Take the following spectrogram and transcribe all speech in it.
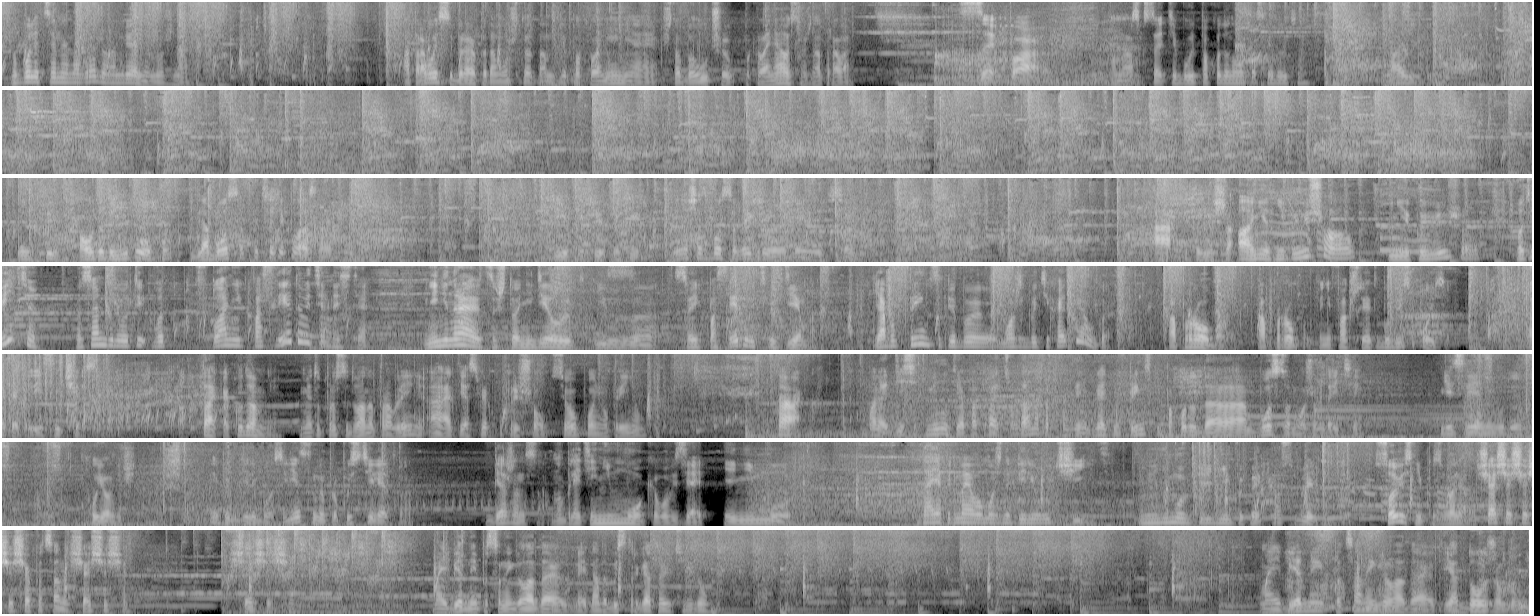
Но более ценная награда нам реально нужна. А травой собираю, потому что там для поклонения, чтобы лучше поклонялась, нужна трава. The bar. У нас, кстати, будет, походу, новый последователь. Лови. Ух ты, а вот это неплохо. Для боссов кстати, классно. Тихо, тихо, тихо. Я сейчас босса выиграю, да и все. Ах, ты помешал. А, нет, не помешал. Не помешал. Вот видите, на самом деле, вот, и, вот в плане их последовательности, мне не нравится, что они делают из э, своих последователей демон. Я бы, в принципе, бы, может быть, и хотел бы попробовать. Попробовать. Но не факт, что я это буду использовать. Так это, если честно. Так, а куда мне? У меня тут просто два направления. А, это я сверху пришел. Все, понял, принял. Так. Блядь, 10 минут я потратил, да, на прохождение? Блядь, мы, в принципе, походу, до босса можем дойти. Если я не буду хуёвничать. И победили босс. Единственное, мы пропустили этого беженца. Но, блядь, я не мог его взять. Я не мог. Да, я понимаю, его можно переучить. Но я не мог перед ним показать. Просто, блядь, совесть не позволяла. Ща, ща, ща, ща, ща, пацаны. Ща, ща, ща. Ща, ща, ща. Мои бедные пацаны голодают, блядь. Надо быстро готовить еду. Мои бедные пацаны голодают. Я должен был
